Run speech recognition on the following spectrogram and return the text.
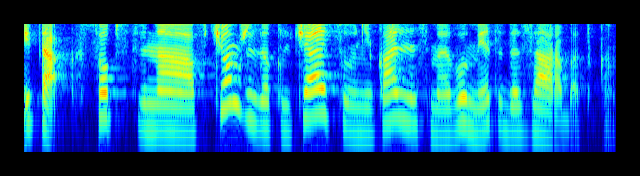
Итак, собственно, в чем же заключается уникальность моего метода заработка?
